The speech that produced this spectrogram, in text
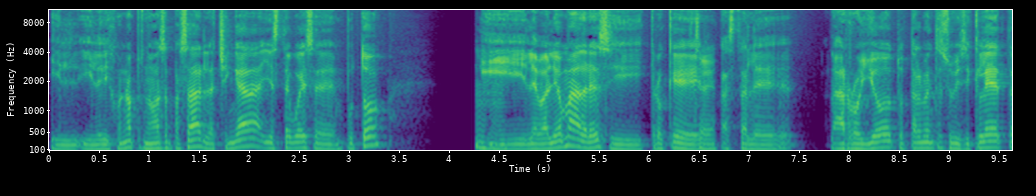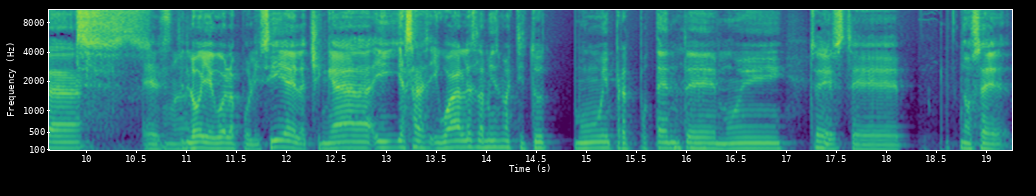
Y, y le dijo, no, pues no vas a pasar, la chingada. Y este güey se emputó y le valió madres y creo que Sí. hasta le arrolló totalmente su bicicleta. Este, luego llegó la policía y la chingada. Y ya sabes, igual es la misma actitud muy prepotente, muy, Sí. este, no sé,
